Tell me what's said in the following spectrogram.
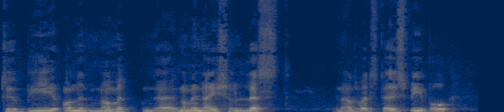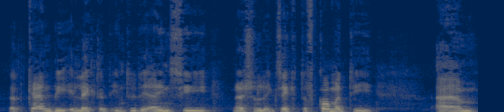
to be on the nomi uh, nomination list. In other words, those people that can be elected into the ANC National Executive Committee, um,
